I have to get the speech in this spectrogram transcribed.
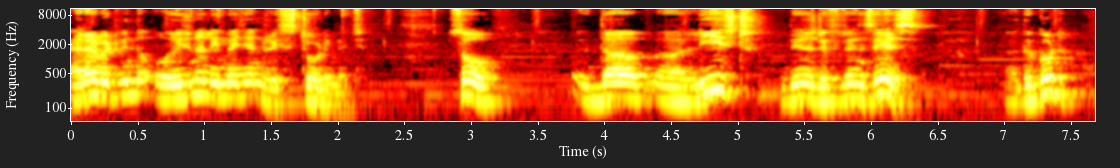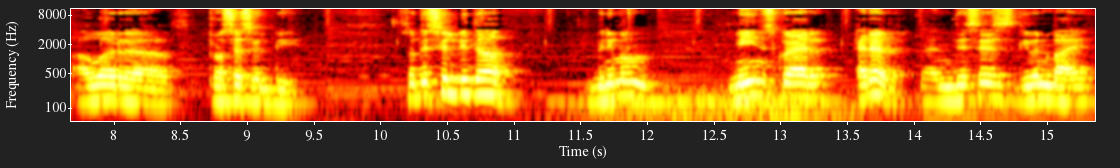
error between the original image and restored image. So the uh, least this difference is uh, the good our uh, process will be. So this will be the minimum mean square error and this is given by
